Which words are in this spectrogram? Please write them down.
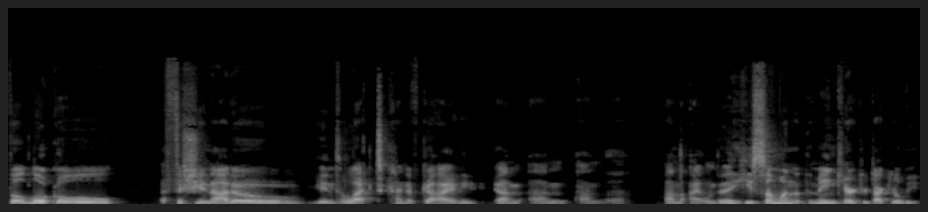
the local aficionado intellect kind of guy and he, on on on the on the island. And he's someone that the main character, Dr. Lee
